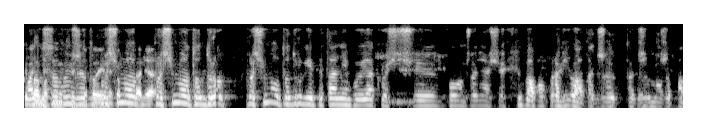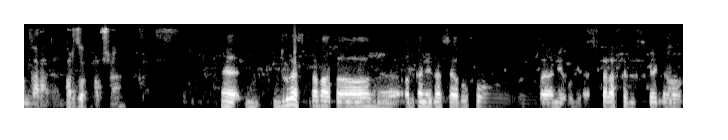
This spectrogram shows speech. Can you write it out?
Panie kolejnego prosimy, prosimy, o to prosimy o to drugie pytanie, bo jakość e, połączenia się chyba poprawiła, także, także może Pan da radę. Bardzo proszę. Druga sprawa to e, organizacja ruchu w rejonie ulic Stela Sewickiego,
